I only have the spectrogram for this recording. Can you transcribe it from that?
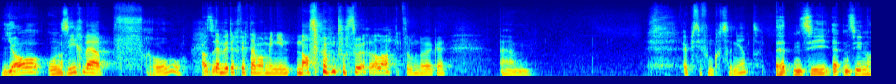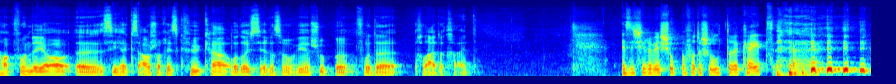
Ja, und Also ich wäre froh. Also dann würde ich vielleicht auch mal meine Nase untersuchen lassen, um zu schauen, ähm, ob sie funktioniert. Hätten Sie, hätten Sie nachher gefunden, ja, äh, Sie es auch schon ein Gefühl gehabt, oder ist es eher so wie eine Schuppe von der Kleiderkeit? Es ist ihr wie Schuppen von der Schulter gefallen.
